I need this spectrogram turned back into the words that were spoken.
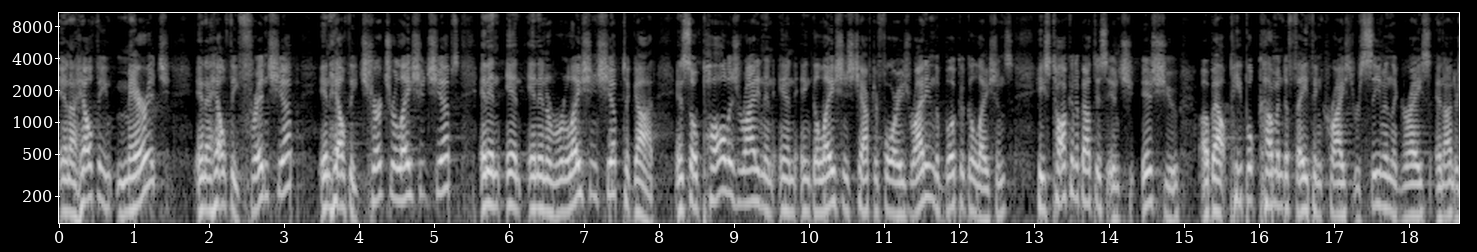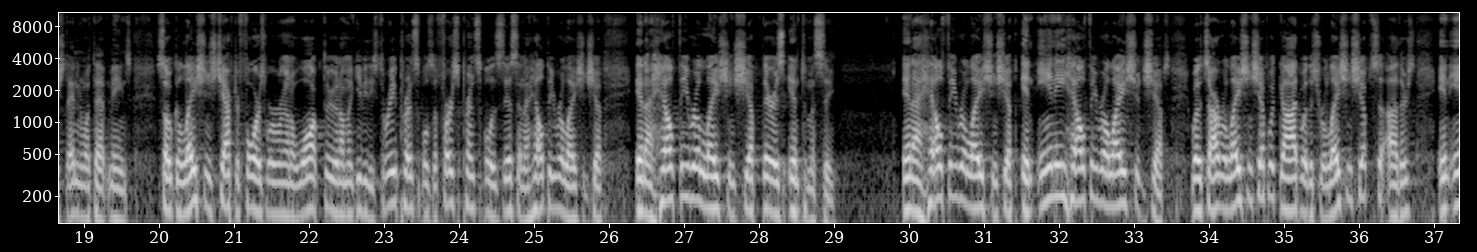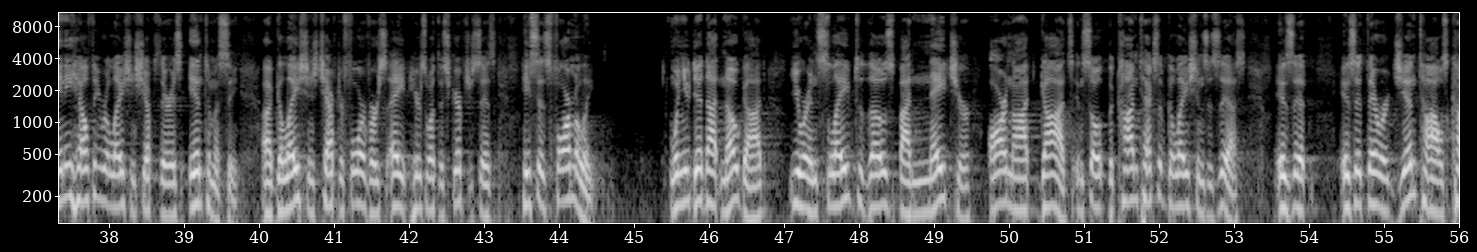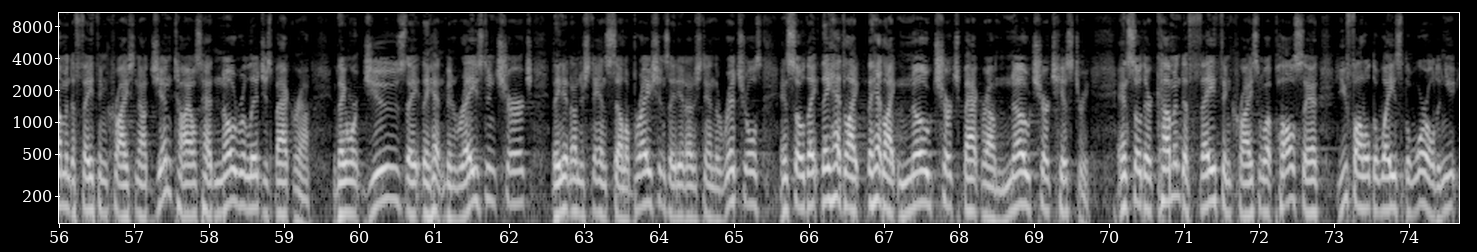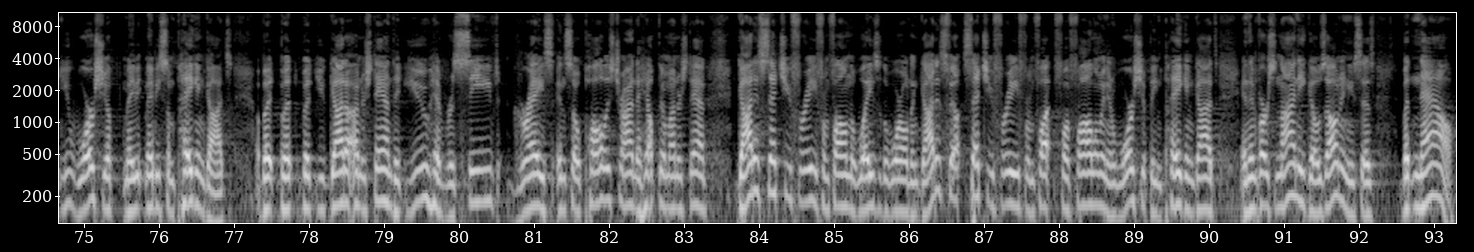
in a healthy marriage, in a healthy friendship, in healthy church relationships, and in, in, and in a relationship to God. And so Paul is writing in, in, in Galatians chapter 4, he's writing the book of Galatians. He's talking about this issue about people coming to faith in Christ, receiving the grace, and understanding what that means. So Galatians chapter 4 is where we're going to walk through, and I'm going to give you these three principles. The first principle is this in a healthy relationship. In a healthy relationship, there is intimacy in a healthy relationship, in any healthy relationships, whether it's our relationship with God, whether it's relationships to others, in any healthy relationships, there is intimacy. Uh, Galatians chapter 4, verse 8, here's what the scripture says. He says, Formerly, when you did not know God, you were enslaved to those by nature are not God's. And so the context of Galatians is this is that is that there were Gentiles coming to faith in Christ. Now, Gentiles had no religious background. They weren't Jews. They, they hadn't been raised in church. They didn't understand celebrations. They didn't understand the rituals. And so they, they, had like, they had like no church background, no church history. And so they're coming to faith in Christ. And what Paul said, you follow the ways of the world and you, you worship maybe, maybe some pagan gods. But, but, but you got to understand that you have received grace. And so Paul is trying to help them understand God has set you free from following the ways of the world, and God has set you free from fo- following and worshiping pagan gods. And then verse 9, he goes on and he says, But now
